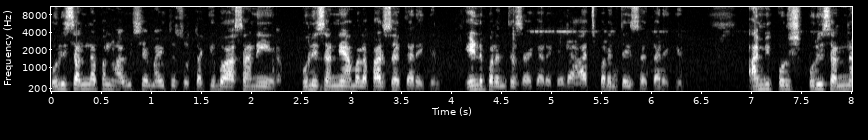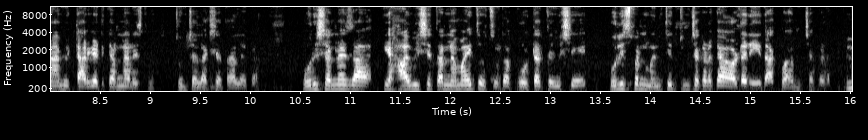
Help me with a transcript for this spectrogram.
पोलिसांना पण हा विषय माहीतच होता की बा असा नाही पोलिसांनी आम्हाला फार सहकार्य केलं. एंडपर्यंत सहकार्य केलं आजपर्यंतही सहकार्य केलं. आम्ही पोलीस पोलिसांना आम्ही टार्गेट करणारच नाही. तुमच्या लक्षात आलं का? पोलिसांना जा की हा विषय त्यांना माहितीच होता कोर्टाचा विषय पोलीस पण म्हणतील तुमच्याकडे काय ऑर्डर आहे? दाखवा आमच्याकडे.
